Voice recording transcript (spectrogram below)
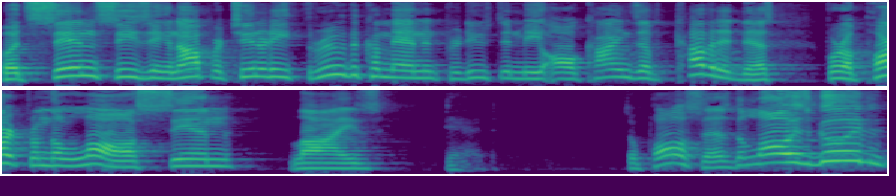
But sin, seizing an opportunity through the commandment, produced in me all kinds of covetousness, for apart from the law, sin lies dead. So Paul says the law is good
